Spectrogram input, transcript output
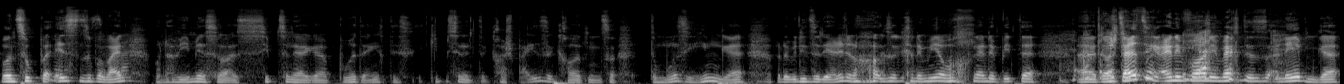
und super Essen, super, super. Wein. Und da habe ich mir so als 17-jähriger Bub gedacht, das gibt es ja nicht, keine Speisekarten und so, da muss ich hin, gell? Und dann bin ich zu den Eltern und habe gesagt, können wir am Wochenende bitte, äh, da stellt sich eine vor, die möchte das erleben, gell?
